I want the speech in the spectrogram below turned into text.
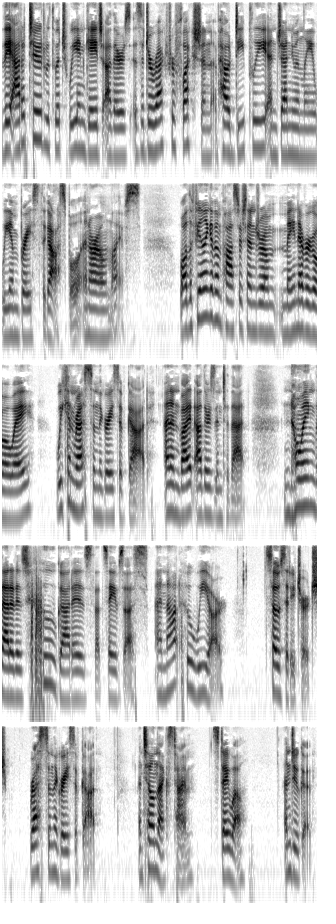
The attitude with which we engage others is a direct reflection of how deeply and genuinely we embrace the gospel in our own lives. While the feeling of imposter syndrome may never go away, we can rest in the grace of God and invite others into that, knowing that it is who God is that saves us and not who we are. So, City Church, rest in the grace of God. Until next time, stay well and do good.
